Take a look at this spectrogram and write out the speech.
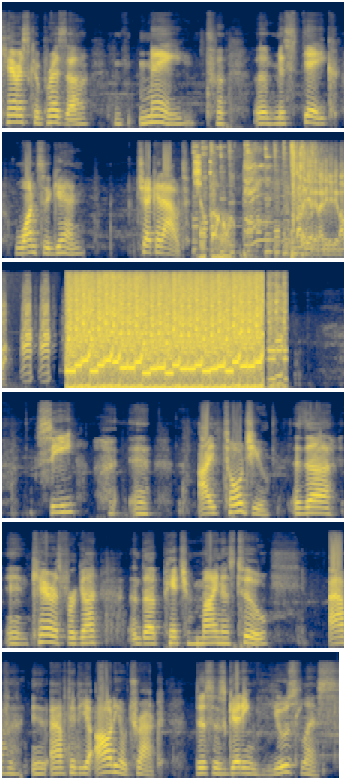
Karis Cabreza made a mistake once again. Check it out. See, uh, I told you the uh, forgot the pitch minus two after after the audio track. This is getting useless.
